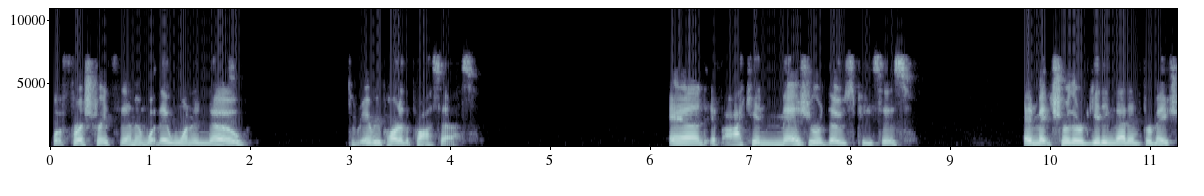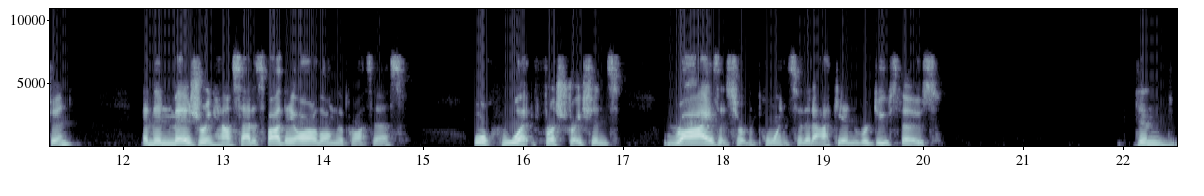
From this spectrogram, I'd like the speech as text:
what frustrates them, and what they want to know through every part of the process. And if I can measure those pieces and make sure they're getting that information, and then measuring how satisfied they are along the process or what frustrations rise at certain points so that I can reduce those then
